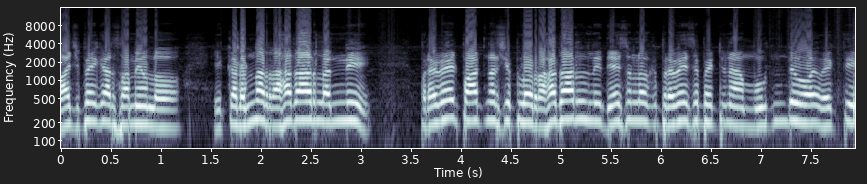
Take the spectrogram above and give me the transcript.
వాజ్పేయి గారి సమయంలో ఇక్కడున్న రహదారులన్నీ ప్రైవేట్ పార్ట్నర్షిప్లో రహదారులని దేశంలోకి ప్రవేశపెట్టిన ముందు వ్యక్తి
